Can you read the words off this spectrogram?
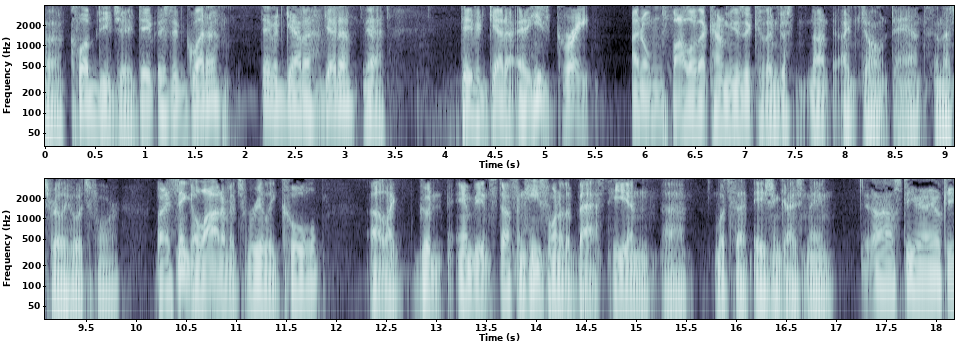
uh, club DJ Dave is it Guetta? David Guetta. Guetta? Yeah. David Guetta. And he's great. I don't Mm-hmm. follow that kind of music because I'm just not, I don't dance, and that's really who it's for. But I think a lot of it's really cool, uh, like good ambient stuff, and he's one of the best. He and, uh, what's that Asian guy's name? Uh, Steve Aoki.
